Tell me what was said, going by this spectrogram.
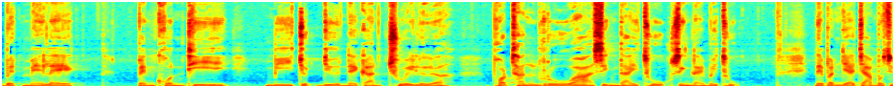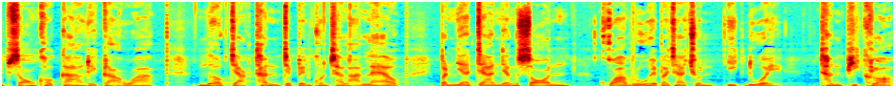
เบตเมเลกเป็นคนที่ มีจุดยืนในการช่วยเหลือ เพราะท่านรู้ว่าสิ่งใดถูกสิ่งใดไม่ถูก ในปัญญาจารย์บท 12 ข้อ 9 ได้กล่าวว่า นอกจากท่านจะเป็นคนฉลาดแล้ว ปัญญาจารย์ยังสอนความรู้ให้ประชาชนอีกด้วย ท่านพิเคราะห์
